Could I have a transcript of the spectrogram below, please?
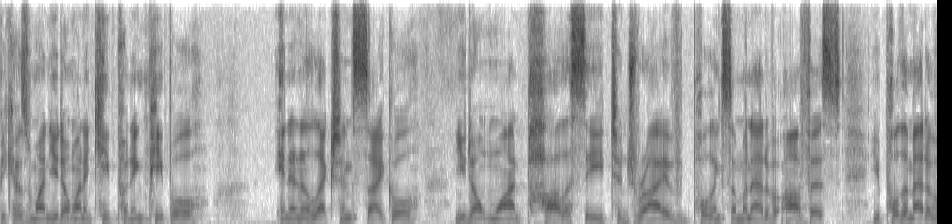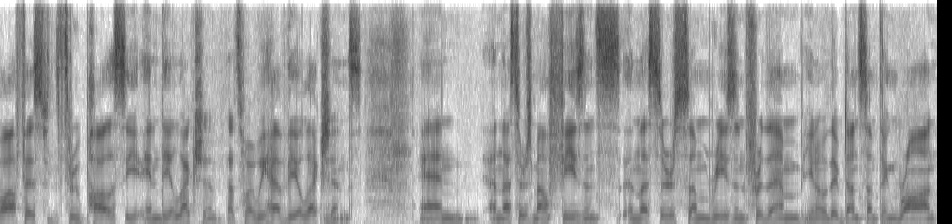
because one, you don't want to keep putting people in an election cycle. You don't want policy to drive pulling someone out of office. You pull them out of office through policy in the election. That's why we have the elections. And unless there's malfeasance, unless there's some reason for them, you know, they've done something wrong,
